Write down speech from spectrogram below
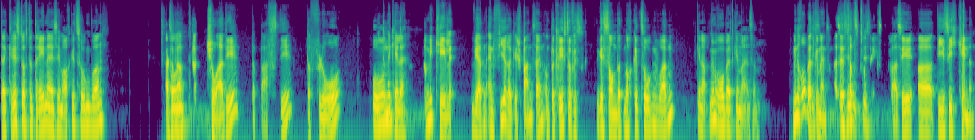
der Christoph, der Trainer, ist eben auch gezogen worden. Also der, der Jordi, der Basti, der Flo und, und der Michele. Der Michele werden ein Vierer gespannt sein und der Christoph ist gesondert noch gezogen worden. Genau, mit dem Robert gemeinsam. Mit dem Robert das, gemeinsam. Also jetzt hat es quasi, äh, die sich kennen.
